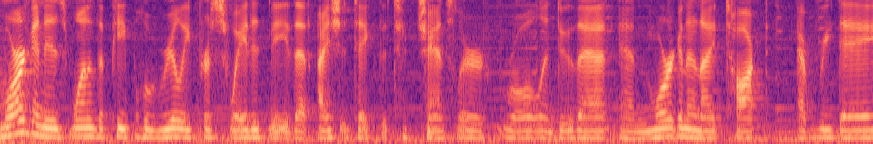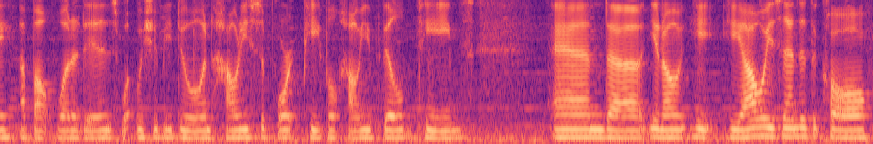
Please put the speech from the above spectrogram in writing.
Morgan is one of the people who really persuaded me that I should take the chancellor role and do that. And Morgan and I talked every day about what it is, what we should be doing, how do you support people, how you build teams. And, uh, you know, he, he always ended the call.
